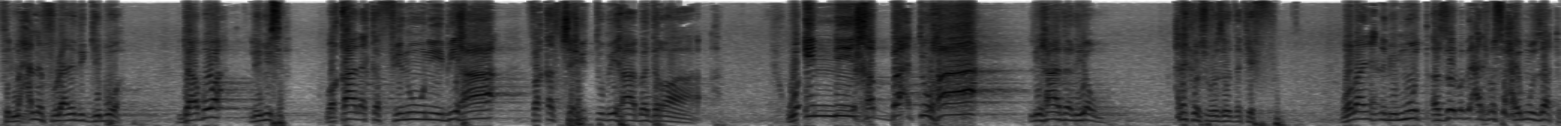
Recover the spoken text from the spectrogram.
في المحل الفلاني دي تجيبوها جابوها لبسها وقال كفنوني بها فقد شهدت بها بدرا. وإني خبأتها لهذا اليوم. عليك شوف الزول ده كيف؟ والله نحن بنموت الزول ما بيعرف بس حيموت ذاته.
